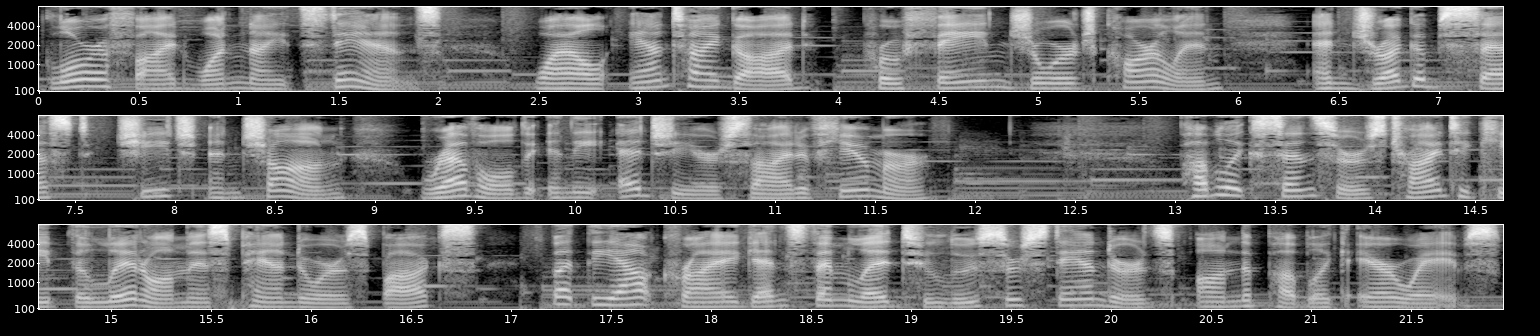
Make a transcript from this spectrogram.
glorified one night stands, while anti God, profane George Carlin, and drug obsessed Cheech and Chong reveled in the edgier side of humor. Public censors tried to keep the lid on this Pandora's box, but the outcry against them led to looser standards on the public airwaves.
